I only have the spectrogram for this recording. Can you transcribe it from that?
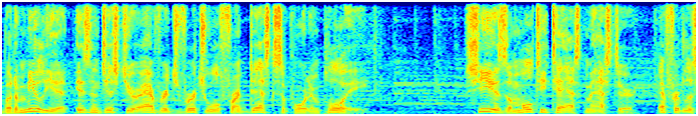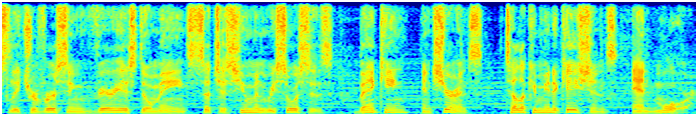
But Amelia isn't just your average virtual front desk support employee. She is a multitask master, effortlessly traversing various domains such as human resources, banking, insurance, telecommunications, and more.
